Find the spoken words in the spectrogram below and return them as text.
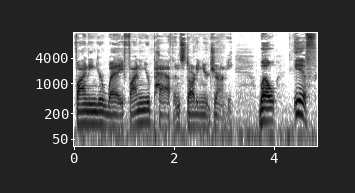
finding your way, finding your path, and starting your journey. Well, if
